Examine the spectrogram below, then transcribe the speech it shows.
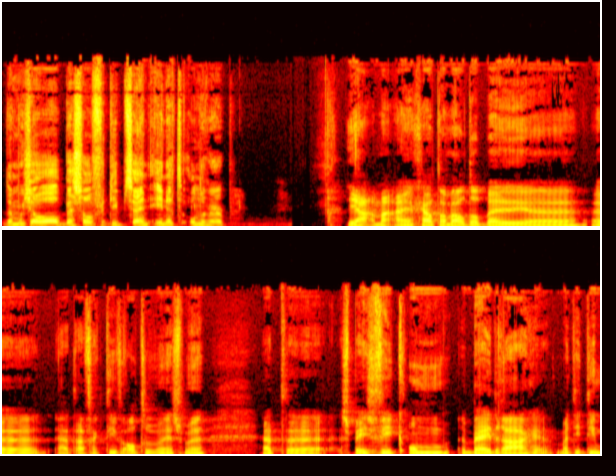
dan moet je al best wel verdiept zijn in het onderwerp. Ja, maar geldt dan wel dat bij uh, uh, het effectief altruïsme het uh, specifiek om bijdragen met die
